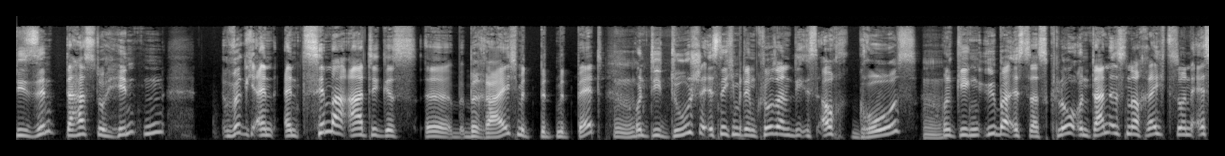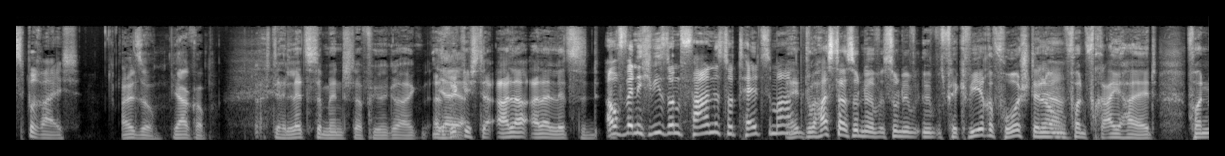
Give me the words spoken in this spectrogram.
die sind, da hast du hinten wirklich ein, ein zimmerartiges äh, Bereich mit, mit, mit Bett Mhm. und die Dusche ist nicht mit dem Klo, sondern die ist auch groß Mhm. und gegenüber ist das Klo und dann ist noch rechts so ein Essbereich. Also, Jakob, Der letzte Mensch dafür geeignet. Also Ja, ja. wirklich der aller, allerletzte. Auch wenn ich wie so ein fahrendes Hotelzimmer hab. Ey, Du hast da so eine, so eine äh, verquere Vorstellung Ja. von Freiheit, von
